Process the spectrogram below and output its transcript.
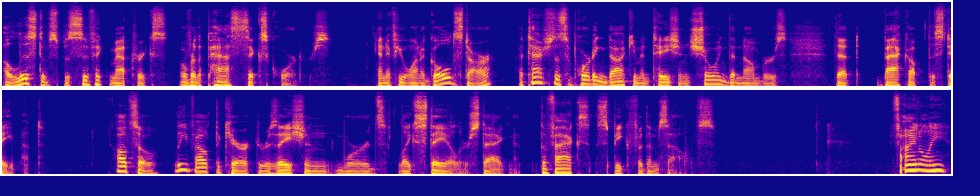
a list of specific metrics over the past six quarters. And if you want a gold star, attach the supporting documentation showing the numbers that back up the statement. Also, leave out the characterization words like stale or stagnant. The facts speak for themselves. Finally,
